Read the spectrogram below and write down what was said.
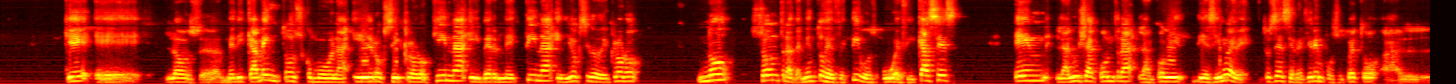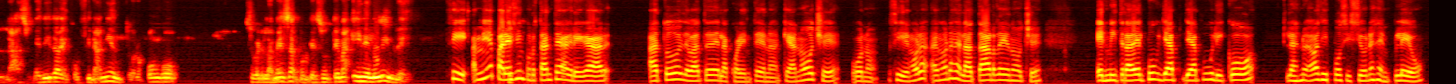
que eh, los eh, medicamentos como la hidroxicloroquina, ivermectina y dióxido de cloro no son tratamientos efectivos o eficaces en la lucha contra la COVID-19. Entonces se refieren, por supuesto, a las medidas de confinamiento. Lo pongo sobre la mesa porque es un tema ineludible. Sí, a mí me parece importante agregar a todo el debate de la cuarentena que anoche, bueno, sí, en, en horas de la tarde, noche, el Mitra del PUB ya, ya publicó las nuevas disposiciones de empleo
